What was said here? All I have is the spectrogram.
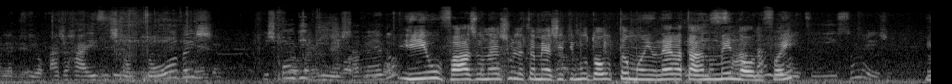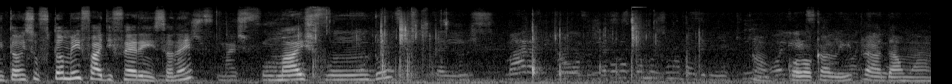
Olha aqui, ó. As raízes estão todas escondidinhas, tá vendo? E o vaso, né, Júlia? Também a gente mudou o tamanho, né? Ela tava no menor, não foi? Então isso também faz diferença, né? Mais, mais fundo. Mais fundo. É isso. Maravilhoso. Colocamos uma pedrinha aqui. Ó, coloca ali pra dar uma...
